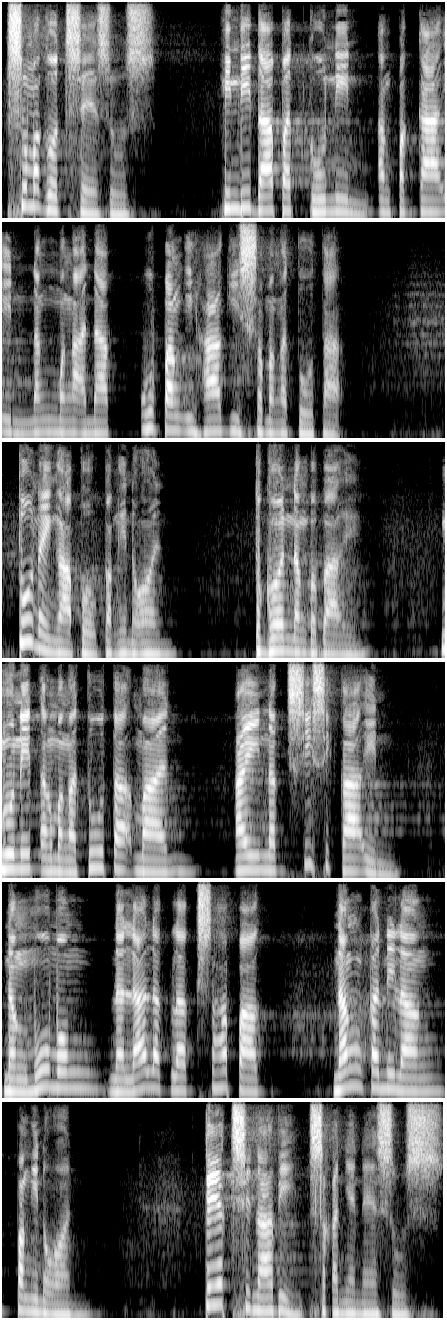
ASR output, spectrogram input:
Sumagot si Jesus, Hindi dapat kunin ang pagkain ng mga anak upang ihagis sa mga tuta. Tunay nga po, Panginoon. Tugon ng babae. Ngunit ang mga tuta man ay nagsisikain ng mumong nalalaglag sa hapag ng kanilang Panginoon. Kaya't sinabi sa kanya ni Jesus,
